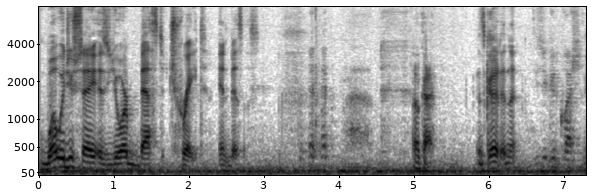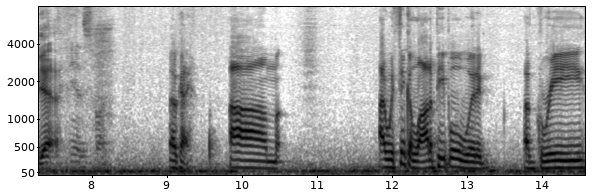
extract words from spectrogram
what would you say is your best trait in business Okay. It's good isn't it These are good questions. Yeah. Yeah, this is fun. Okay. Um, I would think a lot of people would ag- agree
